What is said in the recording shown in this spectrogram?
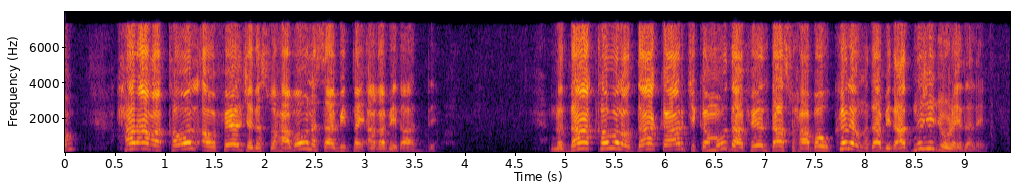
هر هغه قول او فعل چې د صحابه نه ثابت نه هغه بدعت دی نو دا قول او دا کار چې کوم دا فعل دا صحابه وکړو نو دا بدعت نشي جوړېدلی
